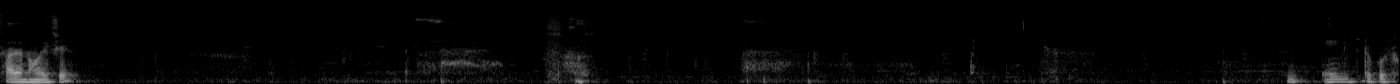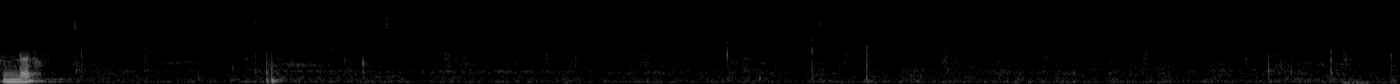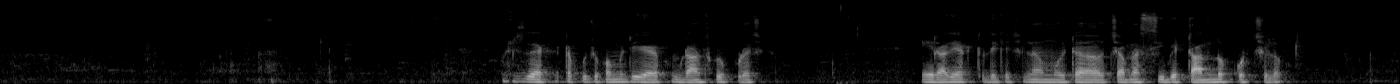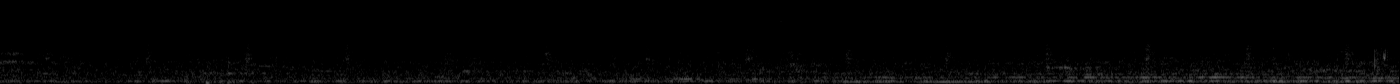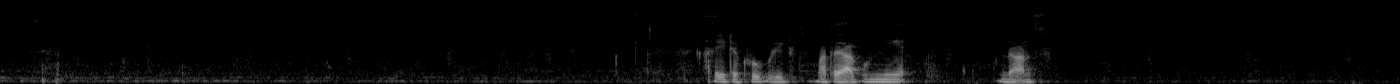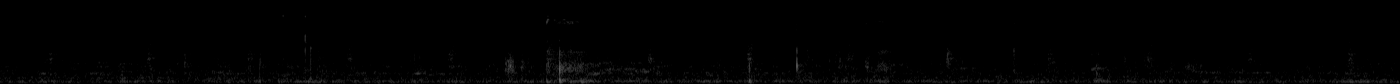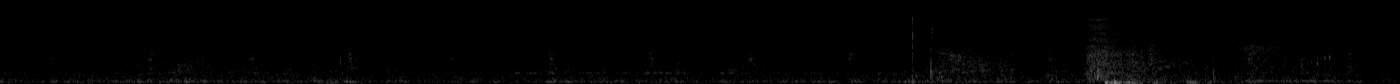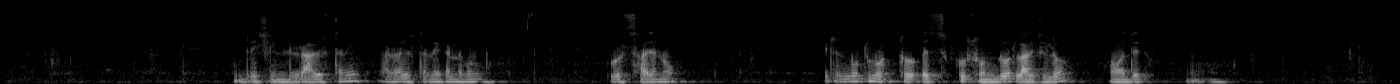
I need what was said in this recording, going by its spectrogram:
সাজানো হয়েছে। এই নৃত্যটা খুব সুন্দর। এক একটা পুজো কমিটি এরকম ডান্স গ্রুপ করেছে। এর আগে একটা দেখেছিলাম, ওইটা হচ্ছে আপনার শিবের তাণ্ডব করছিল। এটা খুব রিস্ক মাথায় আগুন নিয়ে ডান্স দেখছিলেন রাজস্থানী, আর রাজস্থানে এখানে দেখুন পুরো সাজানো। এটা নতুনত্ব বেশ খুব সুন্দর লাগছিল আমাদের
